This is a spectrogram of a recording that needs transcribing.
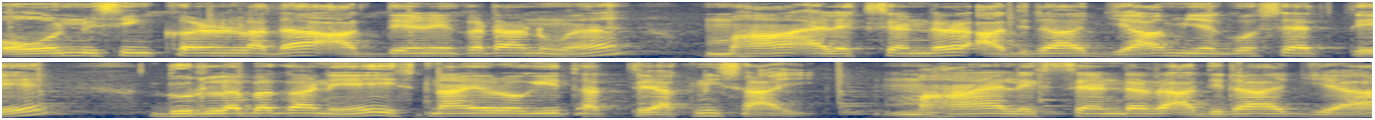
ඔවුන් විසින් කරන ලද අධ්‍යයනයකට අනුව මහා ඇලෙක්සැන්ඩර් අධිරාජ්‍යා මියගොස ඇත්තේ දුර්ලභ ගනයේ ස්නායරෝගී තත්ත්වයක් නිසායි. මහා ඇලෙක්සැන්ඩර් අධිරාජ්‍යා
